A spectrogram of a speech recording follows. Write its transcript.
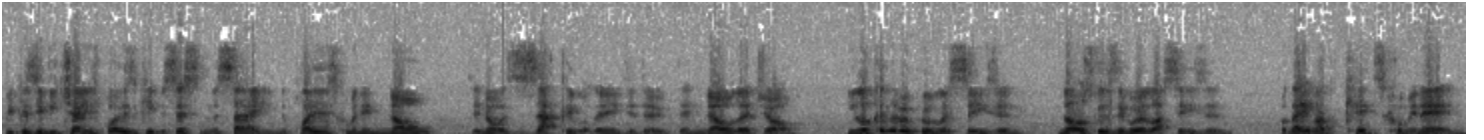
Because if you change players and keep the system the same, the players coming in know they know exactly what they need to do. They know their job. You look at Liverpool this season, not as good as they were last season, but they've had kids coming in,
